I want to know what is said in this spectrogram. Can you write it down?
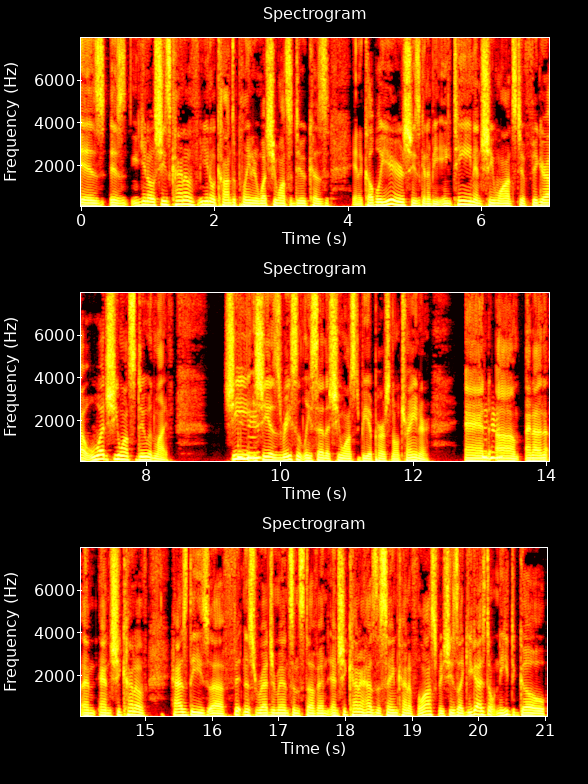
is is you know she's kind of you know contemplating what she wants to do because in a couple of years she's going to be eighteen and she wants to figure out what she wants to do in life. She she has recently said that she wants to be a personal trainer. And um and and and she kind of has these uh fitness regiments and stuff and and she kind of has the same kind of philosophy. She's like you guys don't need to go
